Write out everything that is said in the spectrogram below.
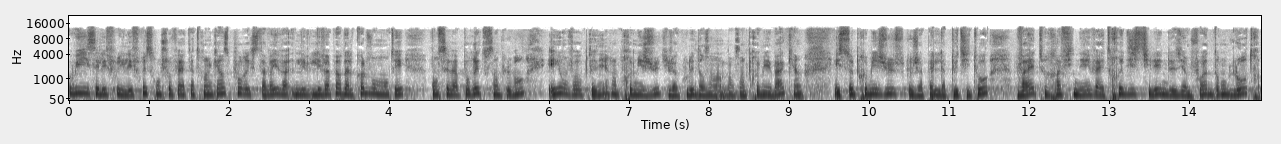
Oui c'est les fruits les fruits seront chauffés à 95 pour extraire les, les vapeurs d'alcool vont monter vont s'évaporer tout simplement et on va obtenir un premier jus qui va couler dans un dans un premier bac et ce premier jus ce que j'appelle la petite eau va être raffiné va être redistillé une deuxième fois dans l'autre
